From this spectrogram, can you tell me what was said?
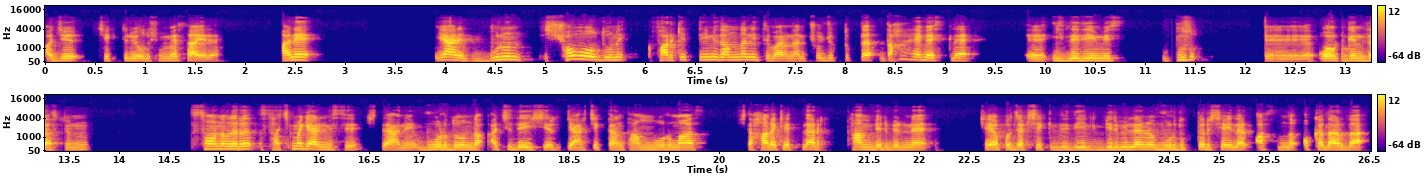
acı çektiriyor oluşum vesaire. Hani yani bunun şov olduğunu fark ettiğimiz andan itibaren hani çocuklukta daha hevesle e, izlediğimiz bu e, organizasyonun sonraları saçma gelmesi işte hani vurduğunda açı değişir gerçekten tam vurmaz işte hareketler tam birbirine şey yapılacak şekilde değil. Birbirlerine vurdukları şeyler aslında o kadar da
